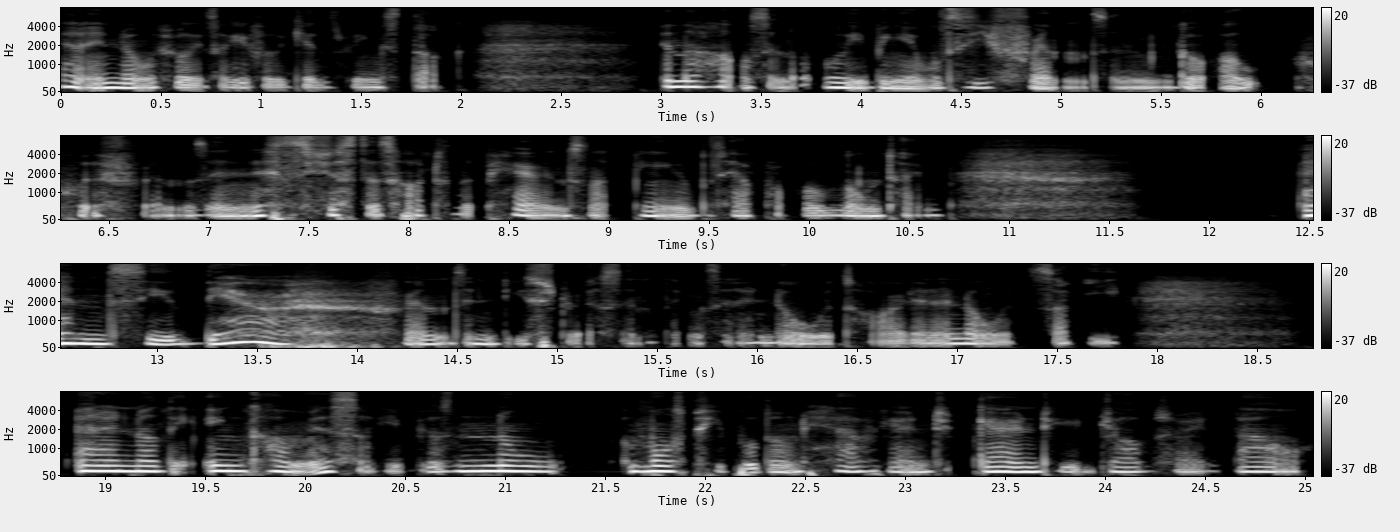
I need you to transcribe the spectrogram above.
And I know it's really sucky for the kids being stuck in the house and not really being able to see friends and go out with friends. And it's just as hard for the parents not being able to have proper alone time and see their friends in distress and things. And I know it's hard and I know it's sucky. And I know the income is sucky because no, most people don't have guaranteed, jobs right now.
